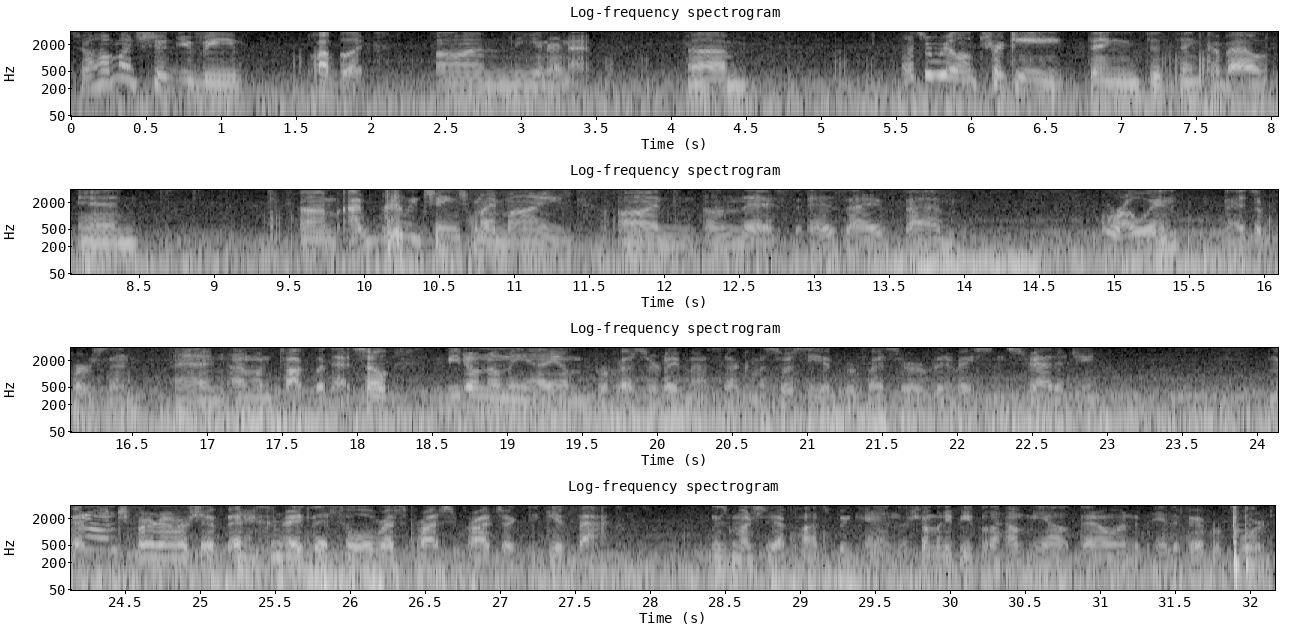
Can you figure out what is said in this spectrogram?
So, how much should you be public on the internet? Um, that's a real tricky thing to think about, and um, I've really changed my mind on on this as I've um, grown as a person, and I want to talk about that. So, if you don't know me, I am Professor Dave Maslach. I'm Associate Professor of Innovation Strategy and Entrepreneurship, and I created this whole reciprocity project to give back as much as I possibly can. There's so many people that help me out that I wanted to pay the favor forward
